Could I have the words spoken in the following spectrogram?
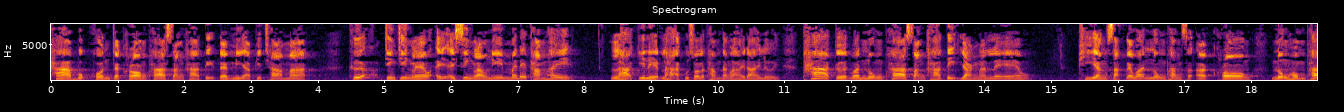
ถ้าบุคคลจะครองผ้าสังขาติแต่มีอภิชามาก คือจริง ๆ แล้วไอ้ไอสิ่งเหล่านี้ไม่ได้ทำให้ละกิเลสละอกุศลธรรมทั้งหลายได้เลย ถ้าเกิดว่านุ่งผ้าสังขาติอย่างนั้นแล้ว เพียงสักแต่ว่านุ่งผ้าครอง นุ่งห่มผ้า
